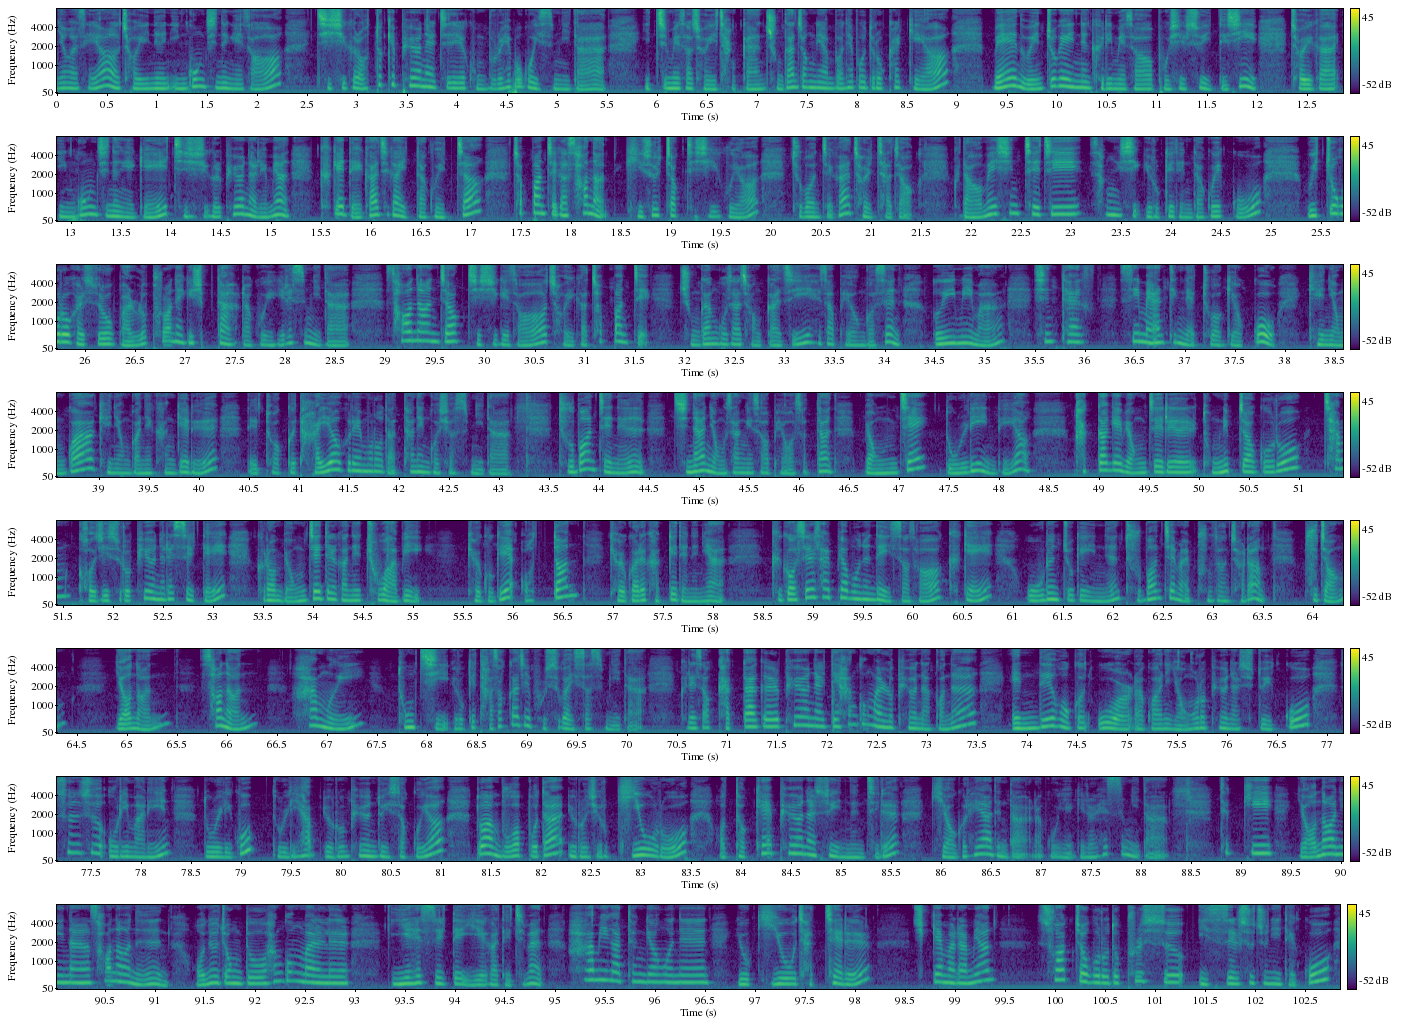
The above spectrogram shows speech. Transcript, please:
안녕하세요. 저희는 인공지능에서 지식을 어떻게 표현할지 공부를 해보고 있습니다. 이쯤에서 저희 잠깐 중간 정리 한번 해보도록 할게요. 맨 왼쪽에 있는 그림에서 보실 수 있듯이 저희가 인공지능에게 지식을 표현하려면 크게 네 가지가 있다고 했죠. 첫 번째가 선언, 기술적 지식이고요. 두 번째가 절차적, 그 다음에 신체지, 상식 이렇게 된다고 했고 위쪽으로 갈수록 말로 풀어내기 쉽다라고 얘기를 했습니다. 선언적 지식에서 저희가 첫 번째 중간고사 전까지 해서 배운 것은 의미망, syntac, semantic 네트워크였고 개념과 개념 간의 관계를 네트워크 다이어그램으로 나타낸 것이었습니다. 두 번째는 지난 영상에서 배웠었던 명제 논리인데요. 각각의 명제를 독립적으로 참 거짓으로 표현을 했을 때 그런 명제들 간의 조합이 결국에 어떤 결과를 갖게 되느냐 그것을 살펴보는 데 있어서 크게 오른쪽에 있는 두 번째 말풍선처럼 부정, 연언, 선언, 함의, 동치 이렇게 다섯 가지 볼 수가 있었습니다. 그래서 각각을 표현할 때 한국말로 표현하거나 and 혹은 or라고 하는 영어로 표현할 수도 있고 순수 우리말인 논리곱, 논리합 이런 표현도 있었고요. 또한 무엇보다 이런 식으로 기호로 어떻게 표현할 수 있는지를 기억을 해야 된다라고 얘기를 했습니다. 특히 연언이나 선언은 어느 정도 한국말을 이해했을 때 이해가 되지만 함의 같은 경우는 요 기호 자체를 쉽게 말하면 수학적으로도 풀 수 있을 수준이 되고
